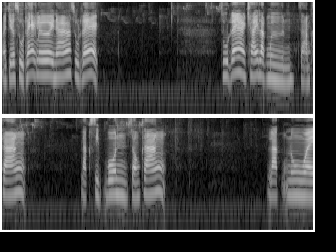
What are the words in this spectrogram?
มาเจอสูตรแรกเลยนะ สูตรแรก สูตรแรกใช้หลักหมื่นสามครั้ง หลักสิบบนสองครั้ง หลักหน่วย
